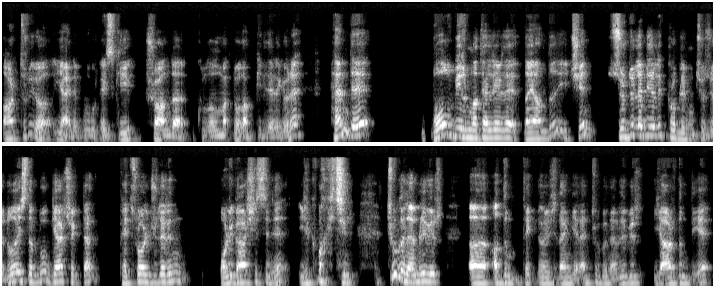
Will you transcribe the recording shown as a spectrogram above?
artırıyor yani bu eski şu anda kullanılmakta olan pillere göre hem de bol bir materyallere dayandığı için sürdürülebilirlik problemini çözüyor. Dolayısıyla bu gerçekten petrolcülerin oligarşisini yıkmak için çok önemli bir adım teknolojiden gelen çok önemli bir yardım diye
